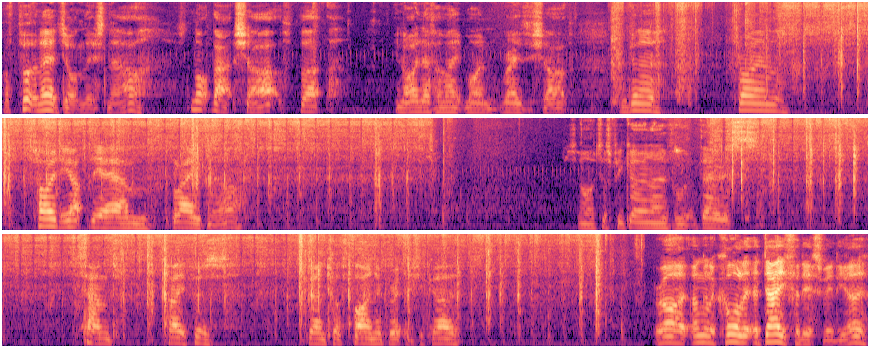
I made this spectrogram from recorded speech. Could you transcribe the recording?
I've put an edge on this now. It's not that sharp but you know I never make mine razor sharp. I'm going to try and tidy up the um, blade now. So I'll just be going over various sandpapers, going to a finer grit as you go. Right, I'm going to call it a day for this video and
